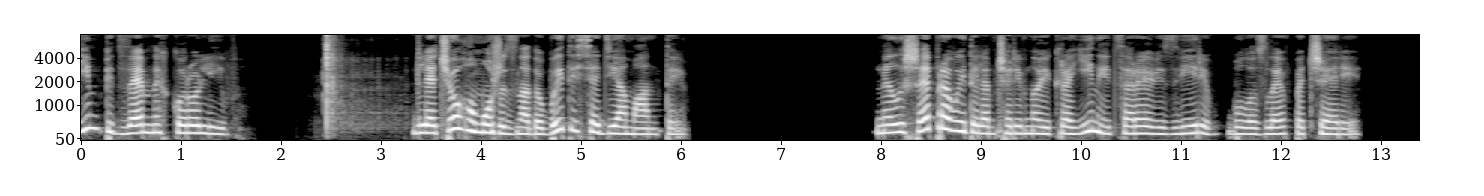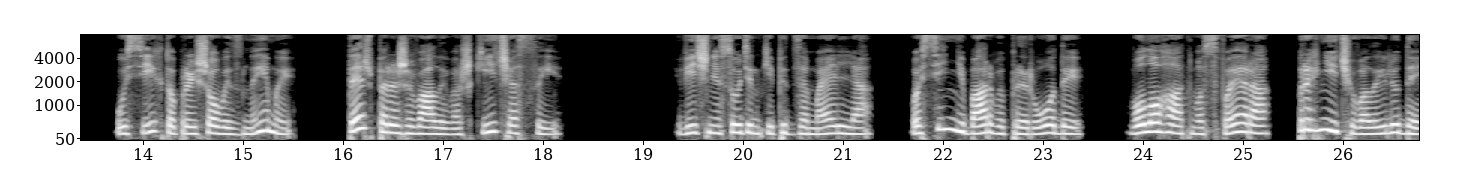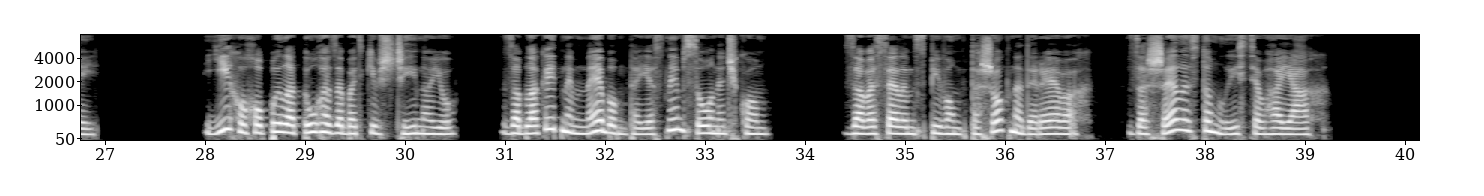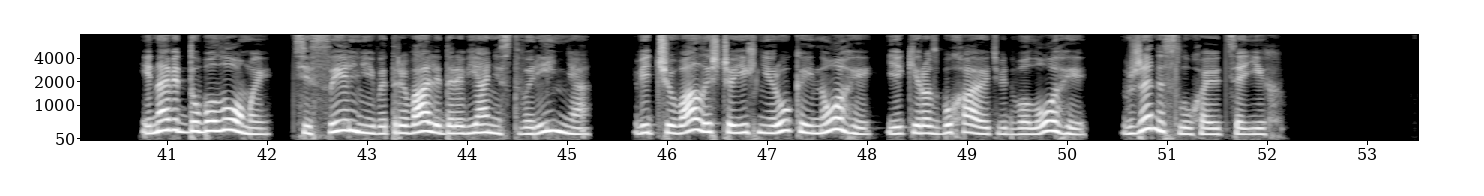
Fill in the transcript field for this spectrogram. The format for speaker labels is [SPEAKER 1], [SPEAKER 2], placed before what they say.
[SPEAKER 1] Сім підземних королів. Для чого можуть знадобитися діаманти? Не лише правителям чарівної країни і цареві звірів було зле в печері. Усі, хто прийшов із ними, теж переживали важкі часи. Вічні сутінки підземелля, осінні барви природи, волога атмосфера пригнічували людей. Їх охопила туга за батьківщиною, за блакитним небом та ясним сонечком, за веселим співом пташок на деревах, за шелестом листя в гаях. І навіть дуболоми, ці сильні й витривалі дерев'яні створіння, відчували, що їхні руки й ноги, які розбухають від вологи, вже не слухаються їх.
